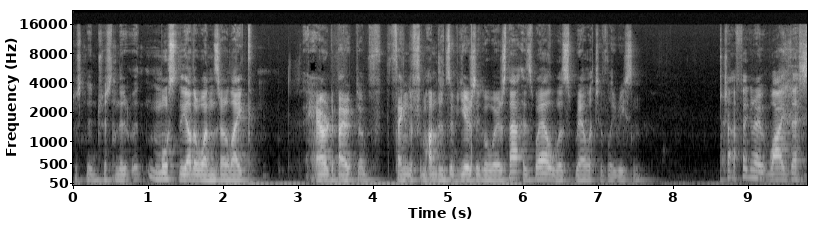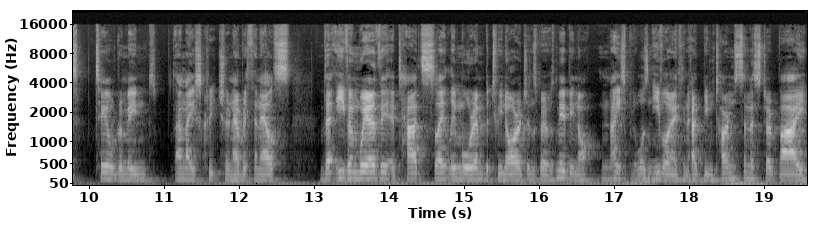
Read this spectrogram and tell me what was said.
Just interesting. Most of the other ones are like heard about of things from hundreds of years ago, whereas that as well was relatively recent. Trying to figure out why this tale remained a nice creature and everything else. That even where they had had slightly more in between origins, where it was maybe not nice, but it wasn't evil or anything, had been turned sinister by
